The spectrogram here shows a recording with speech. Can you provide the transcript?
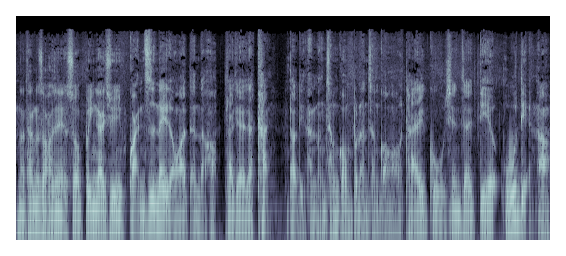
那他那时候好像也说不应该去管制内容啊等等哈，大家在看。到底他能成功不能成功哦？台股现在跌五点啊！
